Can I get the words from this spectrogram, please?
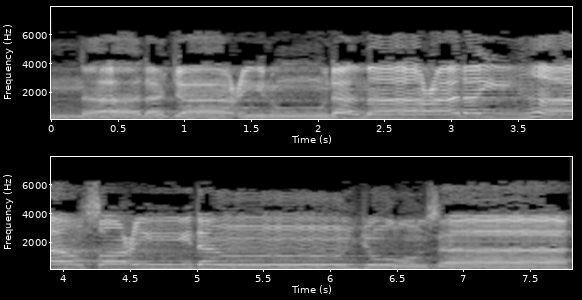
وإنا لجاعلون ما عليها صعيدا جرزا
